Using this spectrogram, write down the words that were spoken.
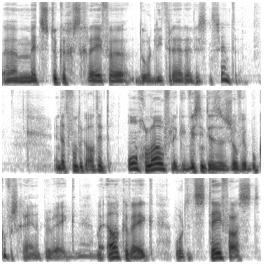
Uh, met stukken geschreven door literaire recensenten. En dat vond ik altijd ongelooflijk. Ik wist niet dat er zoveel boeken verschijnen per week. Maar elke week wordt het stevast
